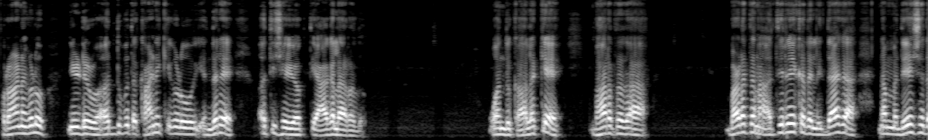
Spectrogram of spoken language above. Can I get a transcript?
ಪುರಾಣಗಳು ನೀಡಿರುವ ಅದ್ಭುತ ಕಾಣಿಕೆಗಳು ಎಂದರೆ ಅತಿಶಯೋಕ್ತಿ ಆಗಲಾರದು. ಒಂದು ಕಾಲಕ್ಕೆ ಭಾರತದ ಬಡತನ ಅತಿರೇಕದಲ್ಲಿದ್ದಾಗ ನಮ್ಮ ದೇಶದ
